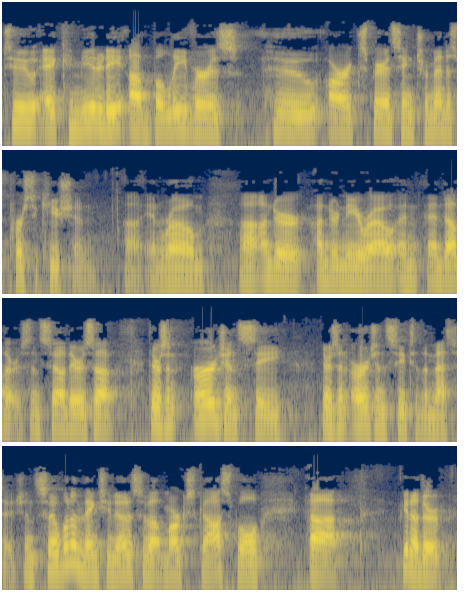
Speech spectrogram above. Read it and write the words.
to a community of believers who are experiencing tremendous persecution uh, in Rome uh, under under Nero and, and others. And so there's a there's an urgency there's an urgency to the message. And so one of the things you notice about Mark's gospel, uh, you know, there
